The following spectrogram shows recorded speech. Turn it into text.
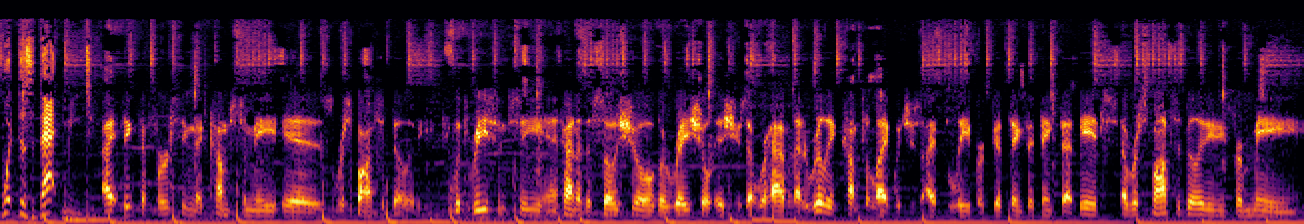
What does that mean to you? I think the first thing that comes to me is responsibility. With recency and kind of the social, the racial issues that we're having that have really come to light, which is, I believe, are good things. I think that it's a responsibility for me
